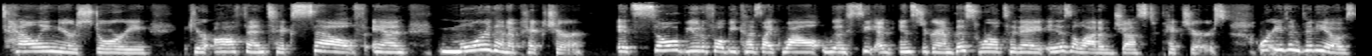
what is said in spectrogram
Telling your story your authentic self and more than a picture it's so beautiful because like while we see uh, instagram this world today is a lot of just pictures or even videos.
